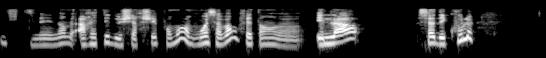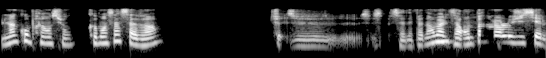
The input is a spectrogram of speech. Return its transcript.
Je me dis, mais non mais arrêtez de chercher pour moi. Moi ça va en fait hein. Et là ça découle l'incompréhension. Comment ça ça va? Je- ça n'est pas normal, ça rentre pas dans leur logiciel.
